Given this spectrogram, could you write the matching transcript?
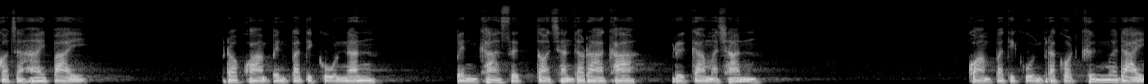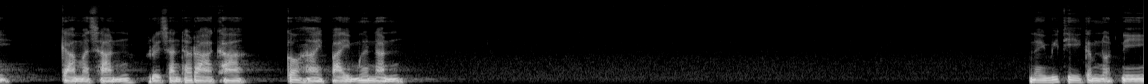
ก็จะหายไป เพราะความเป็นปฏิกูลนั้น เป็นค่าศึกต่อฉันทราคะ หรือกามฉัน ความปฏิกูลปรากฏขึ้นเมื่อใด กามฉันหรือฉันทราคะ ก็หายไปเมื่อนั้น ในวิธีกำหนดนี้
